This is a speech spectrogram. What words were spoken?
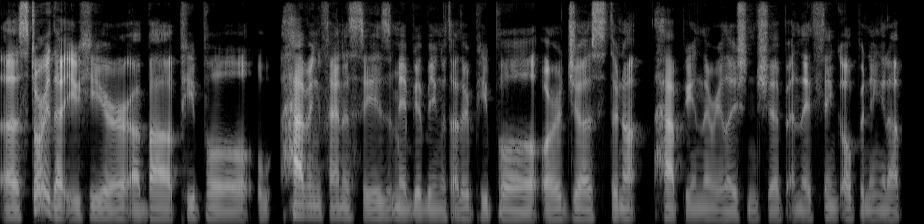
a story that you hear about people having fantasies, maybe of being with other people, or just they're not happy in their relationship and they think opening it up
